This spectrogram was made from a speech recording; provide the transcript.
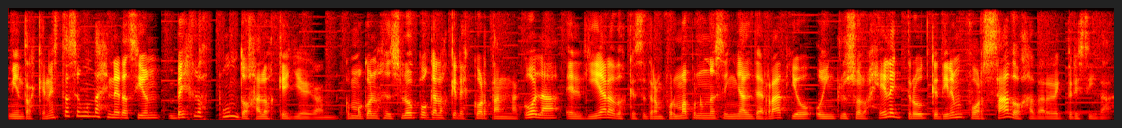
mientras que en esta segunda generación ves los puntos a los que llegan, como con los Slowpoke a los que les cortan la cola, el Gyarados que se transforma por una señal de radio o incluso los Electrode que tienen forzados a dar electricidad.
